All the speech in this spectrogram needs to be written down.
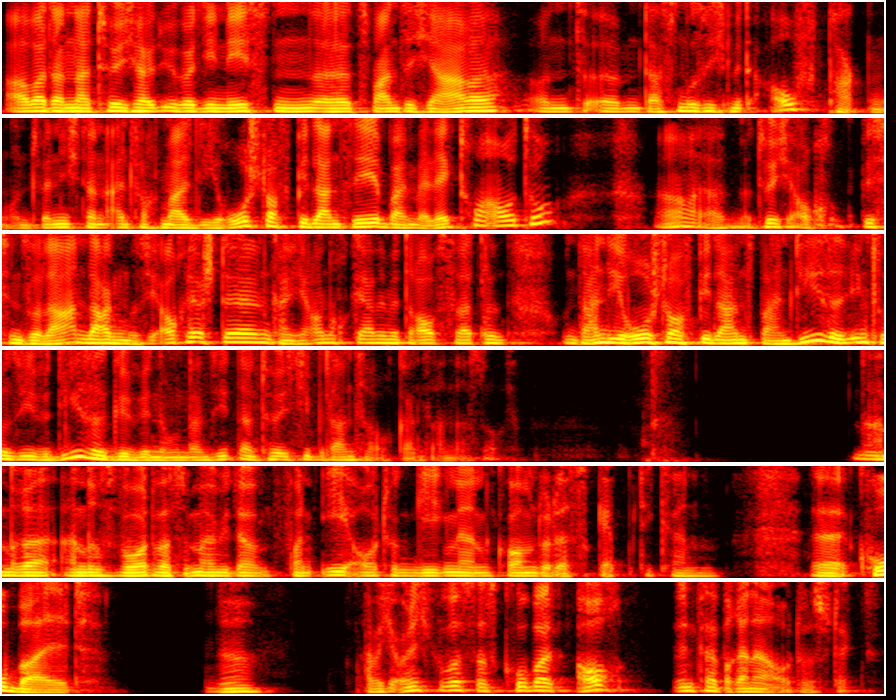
aber dann natürlich halt über die nächsten äh, 20 Jahre und ähm, das muss ich mit aufpacken. Und wenn wenn ich dann einfach mal die Rohstoffbilanz sehe beim Elektroauto, ja, natürlich auch ein bisschen Solaranlagen muss ich auch herstellen, kann ich auch noch gerne mit draufsatteln. Und dann die Rohstoffbilanz beim Diesel inklusive Dieselgewinnung, dann sieht natürlich die Bilanz auch ganz anders aus. Ein andere, anderes Wort, was immer wieder von E-Auto-Gegnern kommt oder Skeptikern, äh, Kobalt. Ja. Habe ich auch nicht gewusst, dass Kobalt auch in Verbrennerautos steckt.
